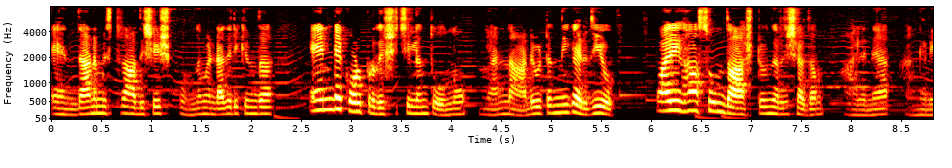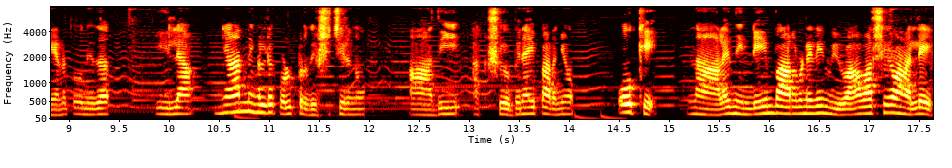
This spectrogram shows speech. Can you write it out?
എന്താണ് മിസ്റ്റർ ആദിശേഷ്? ഒന്നും മിണ്ടാതിരിക്കുന്നത്. എന്റെ കോൾ പ്രതീക്ഷിച്ചില്ലെന്ന് തോന്നുന്നു. ഞാൻ നാട് വിട്ടെന്ന് നീ കരുതിയോ? പരിഹാസവും ധാഷ്ടവും നിറഞ്ഞ ശബ്ദം അലന് അങ്ങനെയാണ് തോന്നിയത്. ഇല്ല ഞാൻ നിങ്ങളുടെ കോൾ പ്രതീക്ഷിച്ചിരുന്നു. ആദി അക്ഷോഭനായി പറഞ്ഞു. ഓക്കെ നാളെ നിന്റെയും പാർവണയുടെയും വിവാഹ വാർഷികമാണല്ലേ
